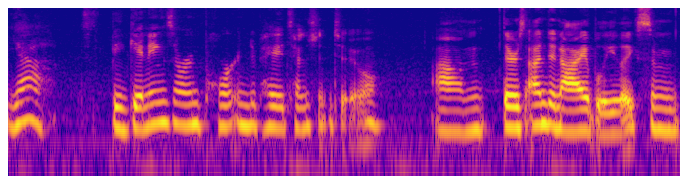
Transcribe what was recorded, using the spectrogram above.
yeah, beginnings are important to pay attention to. Um, there's undeniably like some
